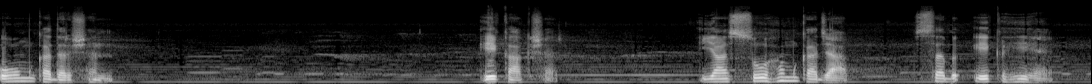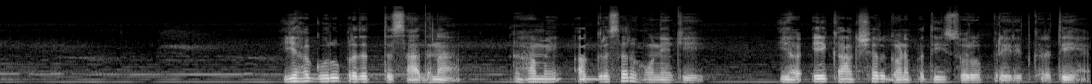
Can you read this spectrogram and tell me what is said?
ओम का दर्शन, एकाक्षर या सोहम का जाप सब एक ही है। यह गुरु प्रदत्त साधना हमें अग्रसर होने की यह एकाक्षर गणपति स्वरूप प्रेरित करती है।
